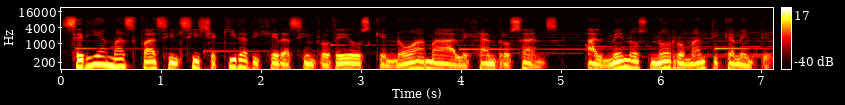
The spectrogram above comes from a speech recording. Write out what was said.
Sería más fácil si Shakira dijera sin rodeos que no ama a Alejandro Sanz, al menos no románticamente.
